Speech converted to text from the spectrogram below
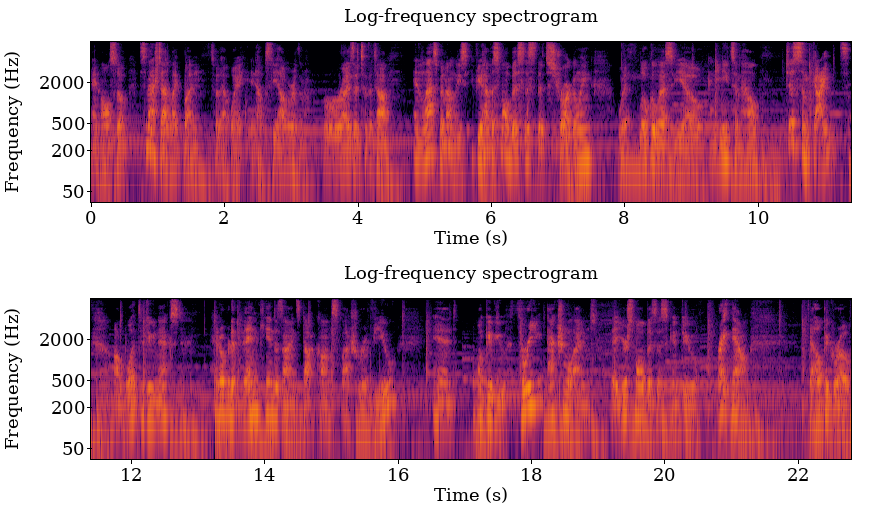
And also smash that like button so that way it helps the algorithm rise it to the top. And last but not least, if you have a small business that's struggling with local SEO and you need some help, just some guidance on what to do next, head over to thencandesigns.com slash review and I'll give you three actionable items that your small business can do right now to help it grow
